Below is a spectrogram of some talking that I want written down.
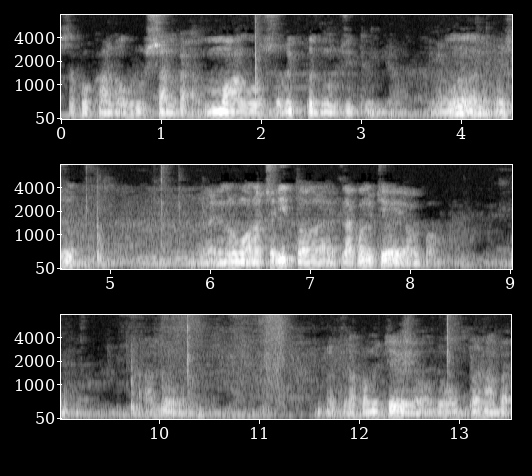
Sebukan urusan kak? Mau aku ribet ngurus itu ya. Ngono kan wis. Lek ngrungokno cerita lek lakoni dhewe ya apa? Aku nek lakoni dhewe ya uber sampai.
